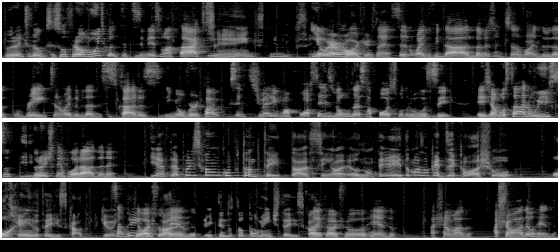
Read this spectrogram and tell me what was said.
durante o jogo você sofreu muito com esse mesmo ataque. Sim, sim, sim. E é o Aaron Rodgers, né? Você não vai duvidar, da mesma que você não vai duvidar do Tom Brady, você não vai duvidar desses caras em overtime, porque se eles tiverem uma aposta, eles vão usar essa aposta contra uhum. você. Eles já mostraram isso e, durante a temporada, né? E até por isso que eu não culpo tanto ter ido, tá? Assim, ó, eu não teria ido, mas não quer dizer que eu acho horrendo ter arriscado. Porque eu Sabe o que eu acho cara, horrendo? Eu, eu entendo totalmente ter arriscado. Sabe o que eu acho horrendo? A chamada. A chamada é horrenda.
